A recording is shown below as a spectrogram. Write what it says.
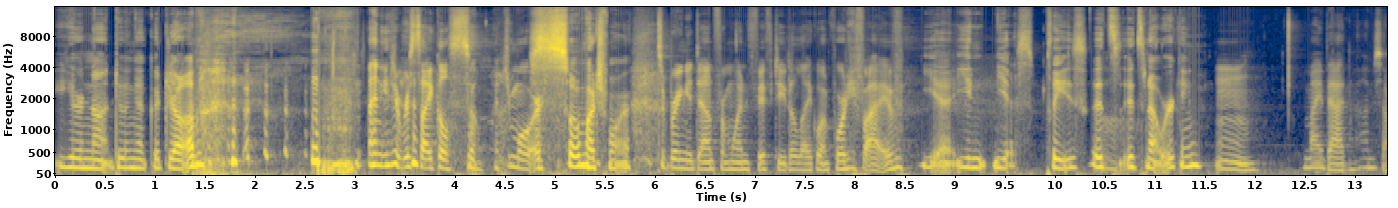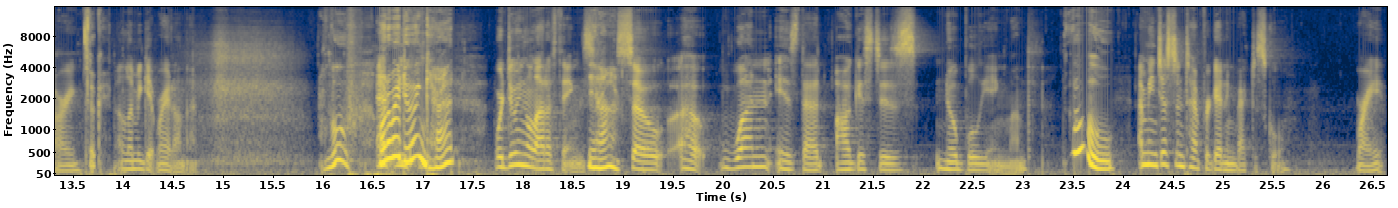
You're not doing a good job. I need to recycle so much more so much more. to bring it down from 150 to like 145. Yeah, you yes, please. It's it's not working. Mm, my bad. I'm sorry. It's okay. Uh, let me get right on that. Ooh, What are we doing, Kat? We're doing a lot of things. Yeah. So, uh, one is that August is no bullying month. Ooh. I mean, just in time for getting back to school, right?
